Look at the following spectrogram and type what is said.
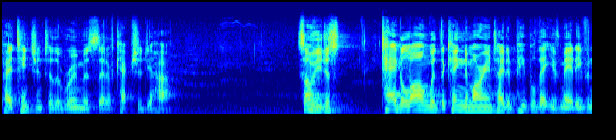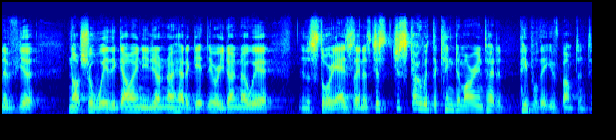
pay attention to the rumors that have captured your heart. Some of you just tag along with the kingdom orientated people that you've met, even if you're not sure where they're going, and you don't know how to get there, or you don't know where in the story Aslan is. Just, just go with the kingdom orientated people that you've bumped into.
